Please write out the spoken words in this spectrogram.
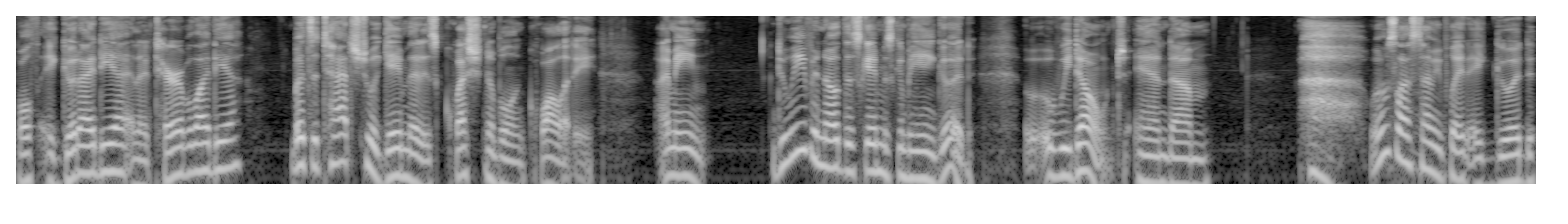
both a good idea and a terrible idea, but it's attached to a game that is questionable in quality. I mean, do we even know this game is going to be any good? We don't. And um, when was the last time you played a good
